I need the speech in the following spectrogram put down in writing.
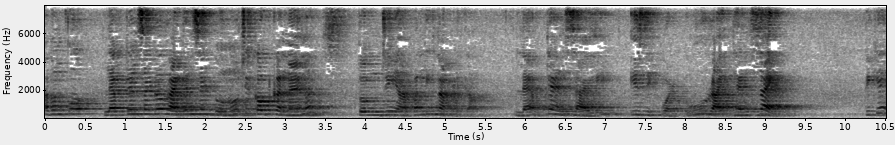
अब हमको लेफ़्ट हैंड साइड और राइट हैंड साइड दोनों चेकआउट करना है ना? तो मुझे यहाँ पर लिखना पड़ेगा। Left hand side is equal to right hand side ठीक है?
